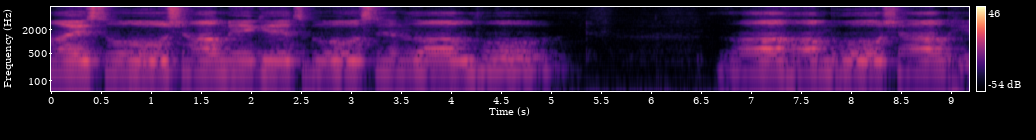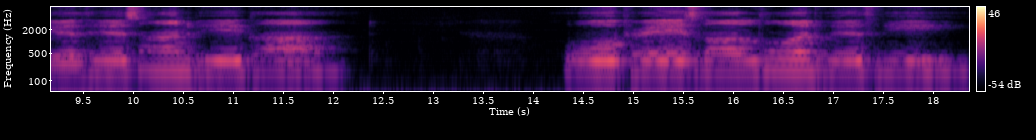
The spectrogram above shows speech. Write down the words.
My soul shall make its boast in the Lord. The humble shall hear this and be glad. O praise the Lord with me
